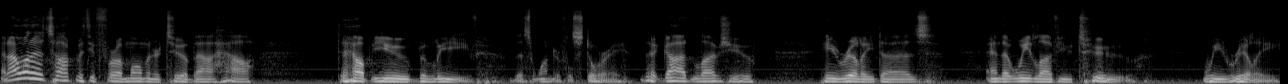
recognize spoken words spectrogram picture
And I want to talk with you for a moment or two about how to help you believe this wonderful story that God loves you, He really does, and that we love you too. We really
